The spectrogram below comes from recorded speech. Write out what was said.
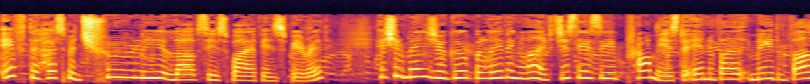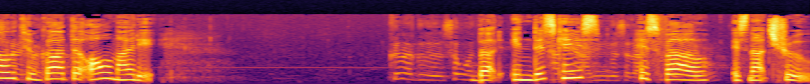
If the husband truly loves his wife in spirit, he should manage a good believing life just as he promised and made vow to God the Almighty. But in this case, his vow is not true.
